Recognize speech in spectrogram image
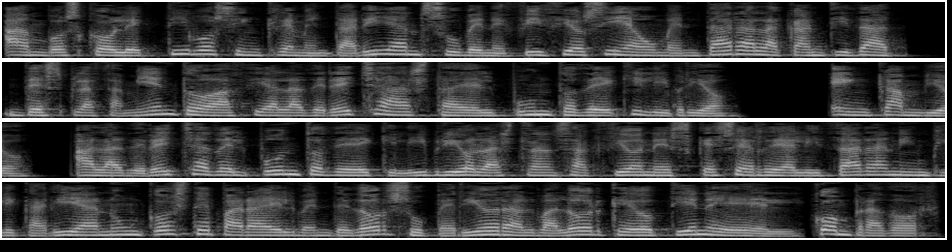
Ambos colectivos incrementarían su beneficio si aumentara la cantidad, desplazamiento hacia la derecha hasta el punto de equilibrio. En cambio, a la derecha del punto de equilibrio las transacciones que se realizaran implicarían un coste para el vendedor superior al valor que obtiene el comprador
